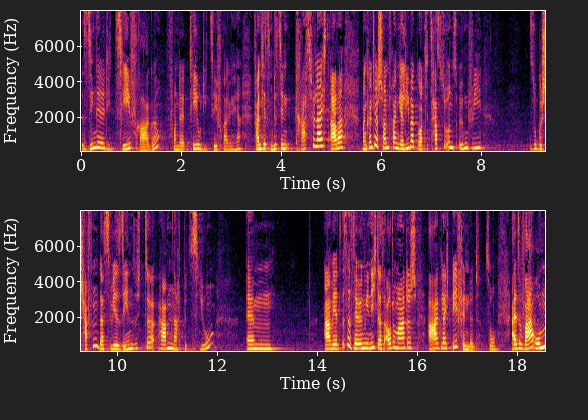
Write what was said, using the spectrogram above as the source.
Single die C-Frage, von der Theo die C-Frage her. Fand ich jetzt ein bisschen krass vielleicht, aber man könnte ja schon fragen, ja lieber Gott, jetzt hast du uns irgendwie so geschaffen, dass wir Sehnsüchte haben nach Beziehung. Ähm, aber jetzt ist das ja irgendwie nicht, dass automatisch A gleich B findet. So. Also warum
